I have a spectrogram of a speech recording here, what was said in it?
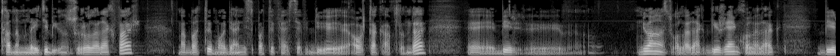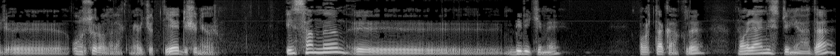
tanımlayıcı bir unsur olarak var. Ama Batı modernist, Batı felsefe e, ortak aklında e, bir nüans olarak, bir renk olarak, bir unsur olarak mevcut diye düşünüyorum. İnsanlığın birikimi, ortak aklı, modernist dünyada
